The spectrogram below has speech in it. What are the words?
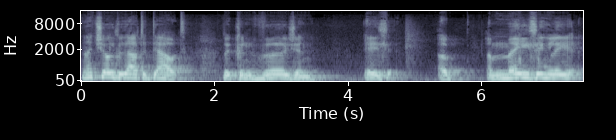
And that shows without a doubt that conversion is an amazingly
